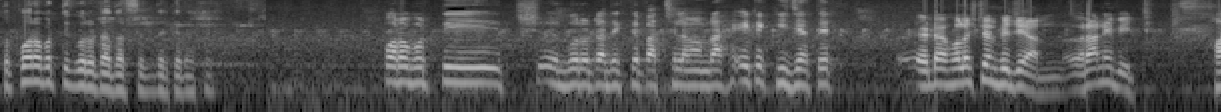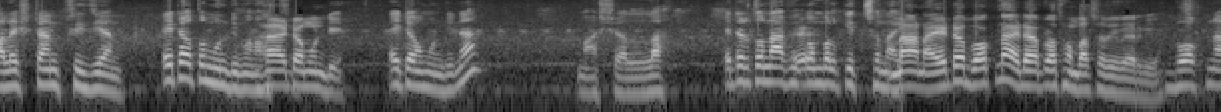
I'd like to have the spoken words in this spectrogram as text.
তো পরবর্তী গরুটা দর্শকদেরকে দেখে পরবর্তী গরুটা দেখতে পাচ্ছিলাম আমরা। এটা কি জাতের? এটা হলেস্টিয়ান ফিজিয়ান রানী বিট। হলেস্টান ফ্রিজিয়ান এটাও তো মুন্ডি মনে হয় হ্যাঁ এটা মুন্ডি। এটাও মুন্ডি না? মাশাল্লাহ এটার তো নাভি কম্বল কিচ্ছু নাই। না না এটা বক না এটা প্রথম বাচ্চা দিবে আর কি। বক না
